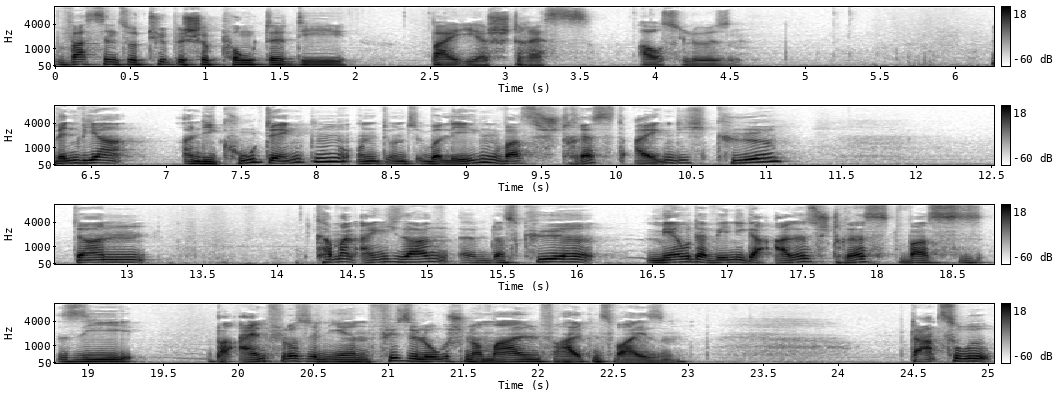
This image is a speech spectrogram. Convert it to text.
was sind so typische Punkte, die bei ihr Stress auslösen? Wenn wir an die Kuh denken und uns überlegen, was stresst eigentlich Kühe, dann kann man eigentlich sagen, äh, dass Kühe mehr oder weniger alles stresst, was sie beeinflusst in ihren physiologisch normalen Verhaltensweisen. Dazu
